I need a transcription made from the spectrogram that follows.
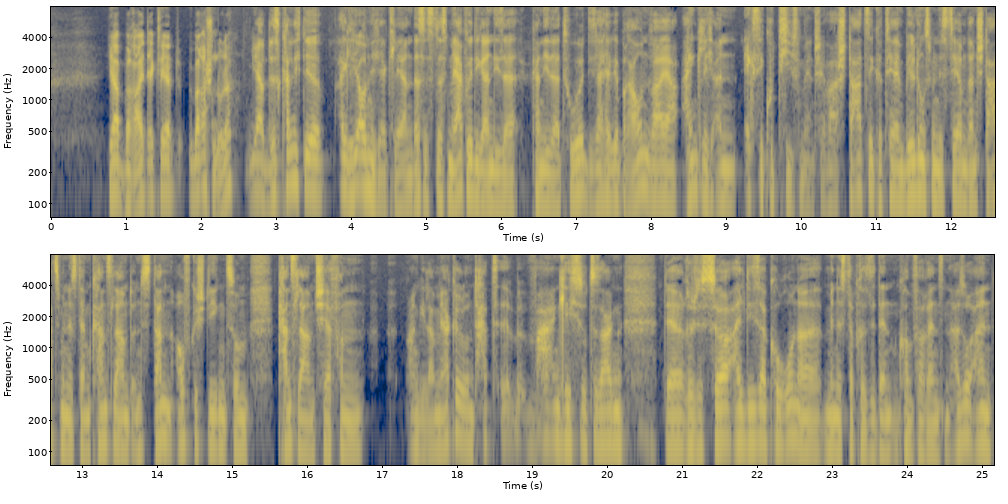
ja, bereit erklärt. Überraschend, oder? Ja, das kann ich dir eigentlich auch nicht erklären. Das ist das Merkwürdige an dieser Kandidatur. Dieser Helge Braun war ja eigentlich ein Exekutivmensch. Er war Staatssekretär im Bildungsministerium, dann Staatsminister im Kanzleramt und ist dann aufgestiegen zum Kanzleramtschef von Angela Merkel und hat, äh, war eigentlich sozusagen der Regisseur all dieser Corona-Ministerpräsidentenkonferenzen. Also ein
